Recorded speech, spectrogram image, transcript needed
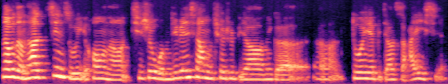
那么等他进组以后呢，其实我们这边项目确实比较那个呃多，也比较杂一些，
